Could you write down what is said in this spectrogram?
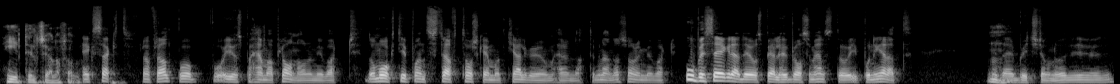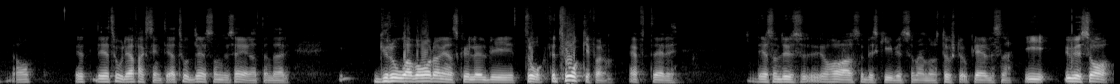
hittills i alla fall. Exakt, framförallt på, på, just på hemmaplan har de ju varit... De åkte ju på en strafftorsk mot Calgary här om natten, men annars har de ju varit obesegrade och spelat hur bra som helst och imponerat Mm. Där Bridgestone. Och det, ja, det, det trodde jag faktiskt inte. Jag trodde som du säger att den där gråa vardagen skulle bli tråk, för tråkig för dem. Efter det som du har alltså beskrivit som en av de största upplevelserna i USA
